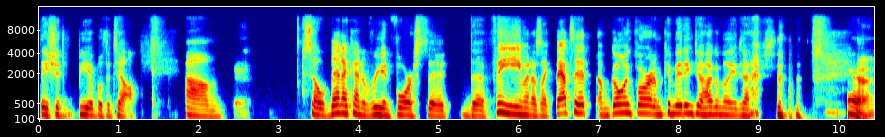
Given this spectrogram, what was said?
They should be able to tell. Um, yeah so then I kind of reinforced the the theme, and I was like, "That's it. I'm going for it. I'm committing to hug a million times." yeah,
